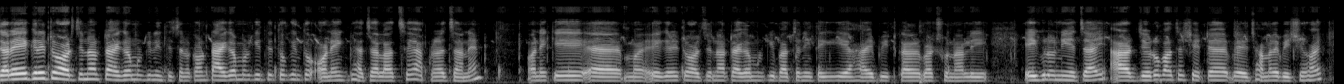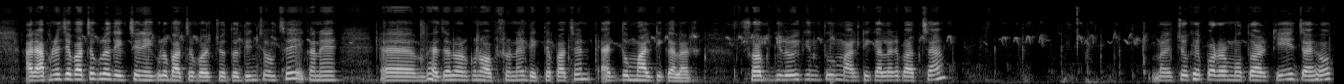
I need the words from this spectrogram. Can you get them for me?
যারা এই গ্রেটে অরিজিনাল টাইগার মুরগি নিতে চান, কারণ টাইগার মুরগিতে তো কিন্তু অনেক ভেজাল আছে, আপনারা জানেন। অনেকে এই গ্রেটে অরিজিনাল টাইগার মুরগি বাচ্চা নিতে গিয়ে হাইব্রিড কালার বা সোনালি এইগুলো নিয়ে যায়, আর যেরও বাচ্চা সেটা ঝামেলা বেশি হয়। আর আপনারা যে বাচ্চাগুলো দেখছেন এইগুলো বাচ্চার বয়স চোদ্দ দিন চলছে, এখানে ভেজাল হওয়ার কোনো অপশন নাই, দেখতে পাচ্ছেন, একদম মাল্টি কালার সবগুলোই কিন্তু মাল্টি কালারের বাচ্চা। মানে চোখে পড়ার মতো আর কি। যাই হোক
